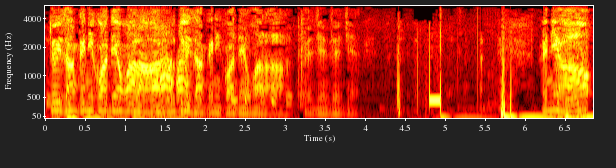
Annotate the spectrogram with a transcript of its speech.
谢。队长给你挂电话了啊，好卢队长给你挂电话了啊。谢谢谢，谢再见再见。哎，你好，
